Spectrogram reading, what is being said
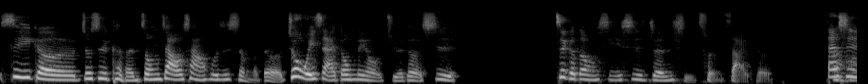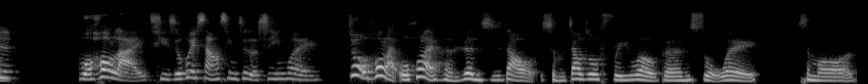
是一个就是可能宗教上或是什么的，就我一直来都没有觉得是这个东西是真实存在的。但是我后来其实会相信这个，是因为。就我后来，我后来很认知到什么叫做 free will，跟所谓什么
